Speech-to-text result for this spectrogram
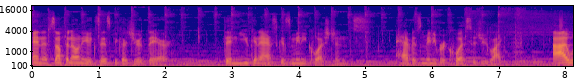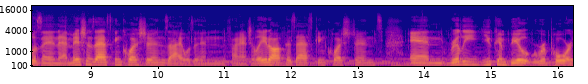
And if something only exists because you're there, then you can ask as many questions, have as many requests as you like. I was in admissions asking questions, I was in financial aid office asking questions, and really you can build rapport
